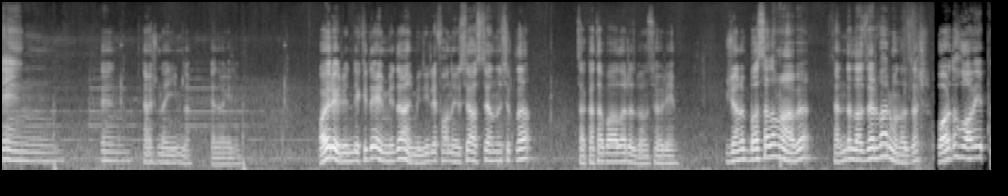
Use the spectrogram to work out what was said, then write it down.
Ding, ding. Bir tane şundan yiyeyim de kendime geleyim. Hayır elindeki değil mi de midiyle falan esi hasta yanlışlıkla sakata bağlarız ben söyleyeyim. Canı basalım abi. Sende lazer var mı lazer? Bu arada Huawei App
